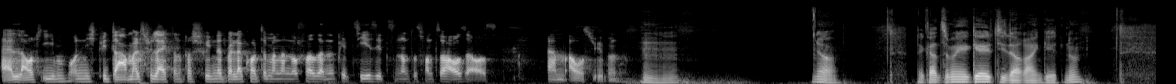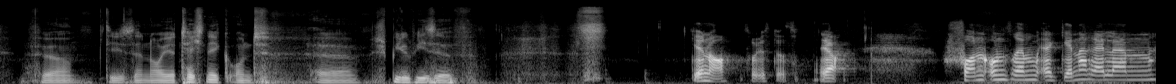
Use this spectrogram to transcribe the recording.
äh, laut ihm, und nicht wie damals vielleicht dann verschwindet, weil da konnte man dann nur vor seinem PC sitzen und das von zu Hause aus ähm, ausüben. Mhm. Ja, eine ganze Menge Geld, die da reingeht, ne? Für diese neue Technik und äh, Spielwiese. Genau, so ist es. Ja von unserem äh, generellen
